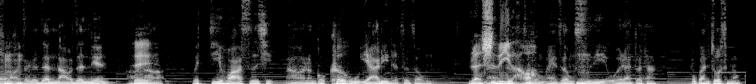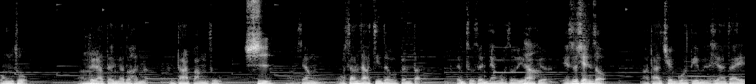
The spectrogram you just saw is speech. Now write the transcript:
啊，这个任劳任怨，对，然后会计划事情，然后能够克服压力的这种软实力了哈。这种哎，这种实力，未来对他。不管做什么工作，啊，对他都应该都很很大的帮助。是，像我上次记得我跟大跟主持人讲过，说有一个也是选手，啊，他全国第一名，现在在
